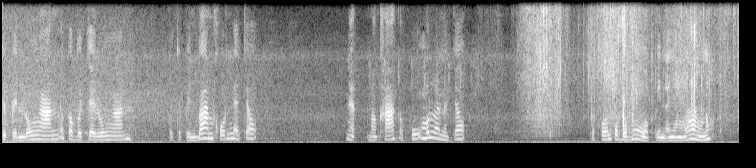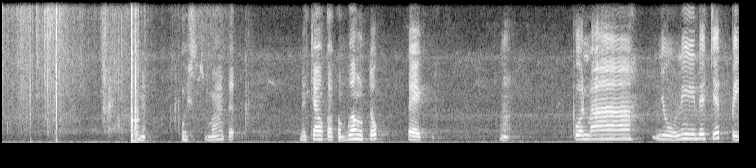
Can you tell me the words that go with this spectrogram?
จะเป็นโรงงานแล้วก็บ่ใจโรงงาน ก็จะเป็นบ้านคนเนี่ยเจ้า เนี่ยหลังคากับปุ๊หมดแล้วนะเจ้ากระฟ้อนกระบอกหัวเป็นอะไรอย่างล่างเนาะ อุ้ยสมาร์ทอะนเจ้ากับกระเบื้องตกแตกอะเพิ่นมาอยู่นี่ได้เจ็ดปี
